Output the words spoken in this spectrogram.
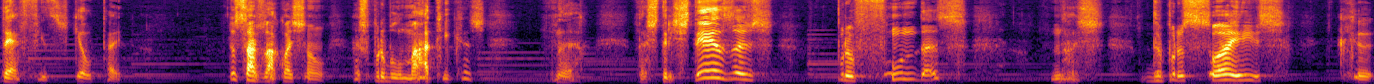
déficits que ele tem. Tu sabes lá quais são as problemáticas, nas tristezas profundas, nas depressões que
